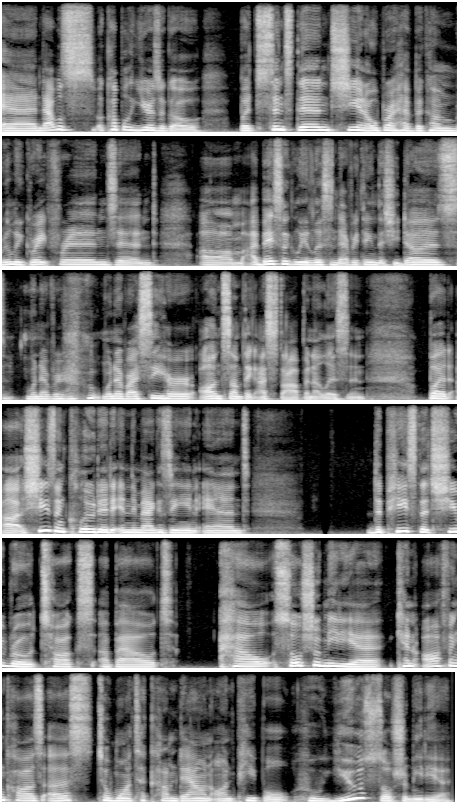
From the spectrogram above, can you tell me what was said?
and that was a couple of years ago. But since then, she and Oprah have become really great friends, and um, I basically listen to everything that she does. Whenever whenever I see her on something, I stop and I listen. But uh, she's included in the magazine, and the piece that she wrote talks about how social media can often cause us to want to come down on people who use social media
